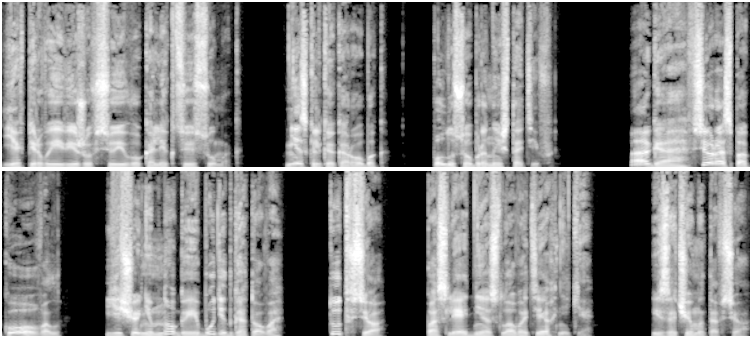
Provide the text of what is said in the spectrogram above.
Я впервые вижу всю его коллекцию сумок. Несколько коробок, полусобранный штатив. Ага, все распаковывал. Еще немного и будет готово. Тут все. Последнее слово техники. И зачем это все?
